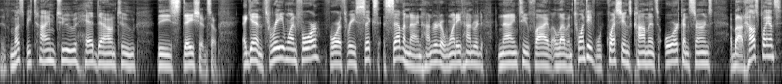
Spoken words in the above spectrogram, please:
it must be time to head down to the station. So again, 314 436 7900 or 1 800 925 1120. Questions, comments, or concerns about houseplants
